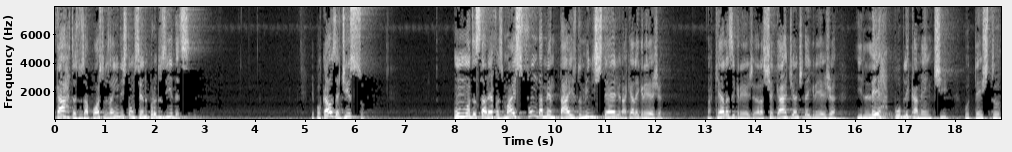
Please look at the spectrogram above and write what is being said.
cartas dos apóstolos ainda estão sendo produzidas. E por causa disso, uma das tarefas mais fundamentais do ministério naquela igreja, naquelas igrejas, era chegar diante da igreja e ler publicamente o texto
